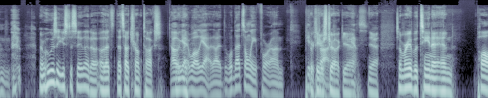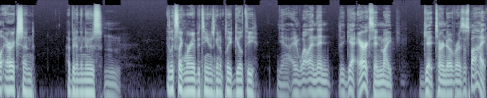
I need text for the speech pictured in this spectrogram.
Remember who was it used to say that? Uh, oh, that's that's how Trump talks. Oh, yeah. Well, yeah. Uh, well, that's only for um, Peter, for Peter Strzok. Strzok. Yeah, Yes. yeah. So Maria Butina and Paul Erickson have been in the news. Mm. It looks like Maria Butina is going to plead guilty. Yeah, and well, and then yeah, Erickson might get turned over as a spy.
